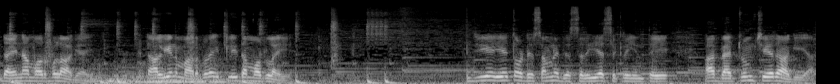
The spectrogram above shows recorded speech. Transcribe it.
ਡਾਇਨਾ ਮਾਰਬਲ ਆ ਗਿਆ ਇਹ ਇਟਾਲੀਅਨ ਮਾਰਬਲ ਹੈ ਇਟਲੀ ਦਾ ਮਾਡਲ ਹੈ ਇਹ। ਜੀ, ਇਹ ਤੁਹਾਡੇ ਸਾਹਮਣੇ ਦਿਸ ਰਹੀ ਹੈ ਸਕਰੀਨ ਤੇ। ਆ ਬੈਡਰੂਮ ਚੇਅਰ ਆ ਗਈ ਆ।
